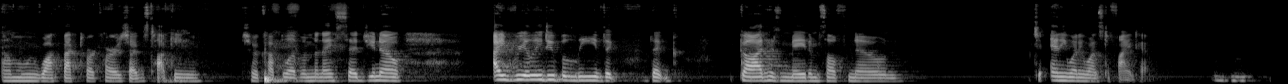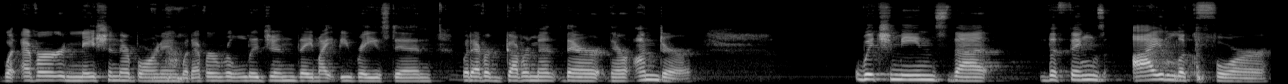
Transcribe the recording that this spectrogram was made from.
um, when we walked back to our cars, I was talking to a couple of them, and I said, you know, I really do believe that that God has made Himself known to anyone who wants to find Him. Mhm. Whatever nation they're born in, whatever religion they might be raised in, whatever government they're they're under. Which means that the things I look for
